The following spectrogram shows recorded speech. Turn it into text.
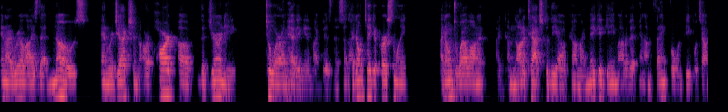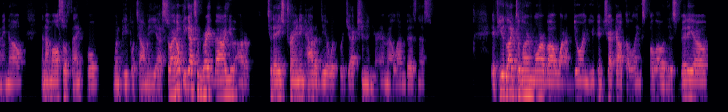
and I realize that no's and rejection are part of the journey to where I'm heading in my business. And I don't take it personally. I don't dwell on it. I, am not attached to the outcome. I make a game out of it, and I'm thankful when people tell me no. And I'm also thankful when people tell me yes. So I hope you got some great value out of today's training, how to deal with rejection in your MLM business. If you'd like to learn more about what I'm doing, you can check out the links below this video.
